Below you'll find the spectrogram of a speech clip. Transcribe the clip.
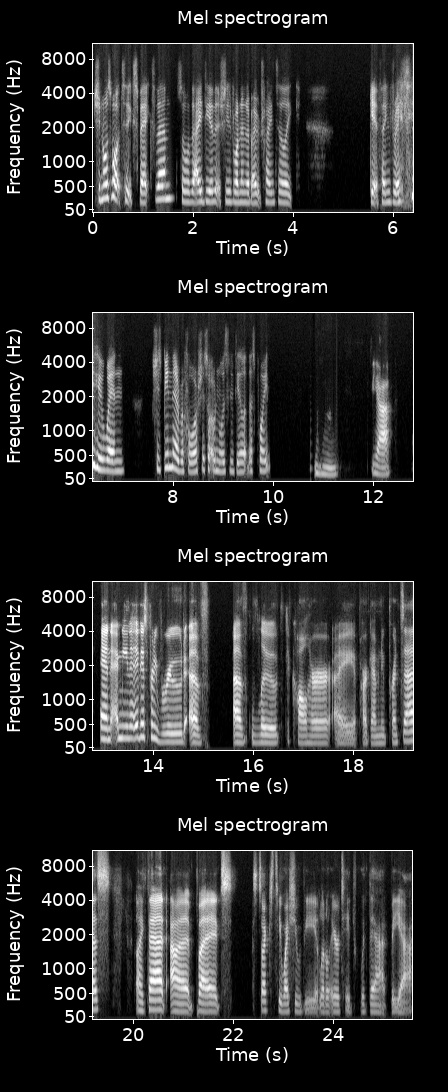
she knows what to expect then. So the idea that she's running about trying to like get things ready when she's been there before, she sort of knows the deal at this point. Mhm. Yeah. And I mean, it is pretty rude of of Lou to call her a Park Avenue princess like that. Uh, but so I can see why she would be a little irritated with that. But yeah,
